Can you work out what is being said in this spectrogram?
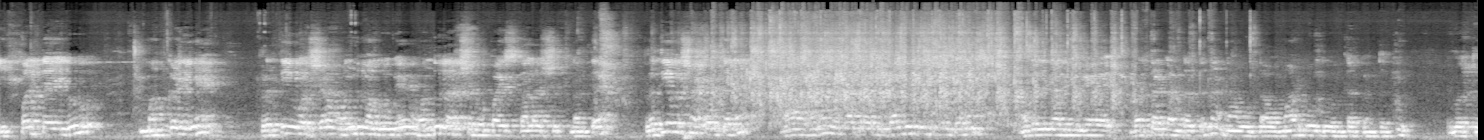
ಇಪ್ಪತ್ತೈದು ಮಕ್ಕಳಿಗೆ ಪ್ರತಿ ವರ್ಷ ಒಂದು ಮಗುಗೆ ಒಂದು ಲಕ್ಷ ರೂಪಾಯಿ ಸ್ಕಾಲರ್ಶಿಪ್ ನಂತೆ ಪ್ರತಿ ವರ್ಷ ಕೊಡ್ತೇನೆ. ಆ ಹಣ ನಿಮಗೆ ಬರ್ತಕ್ಕಂಥದ್ದನ್ನ ನಾವು ತಾವು ಮಾಡ್ಬೋದು ಅಂತಕ್ಕಂಥದ್ದು ಇವತ್ತು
